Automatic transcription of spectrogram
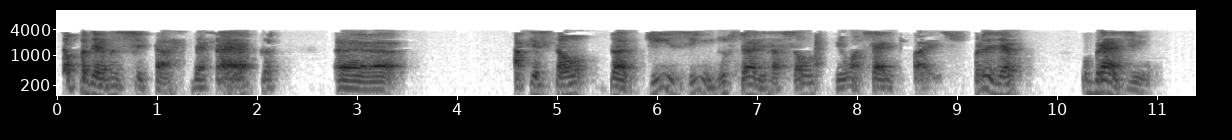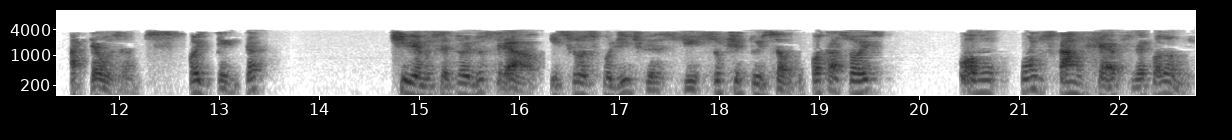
Então podemos citar nessa época eh, a questão da desindustrialização de uma série de países. Por exemplo, o Brasil, até os anos 80, tinha no setor industrial e suas políticas de substituição de importações como um dos carros-chefes da economia.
